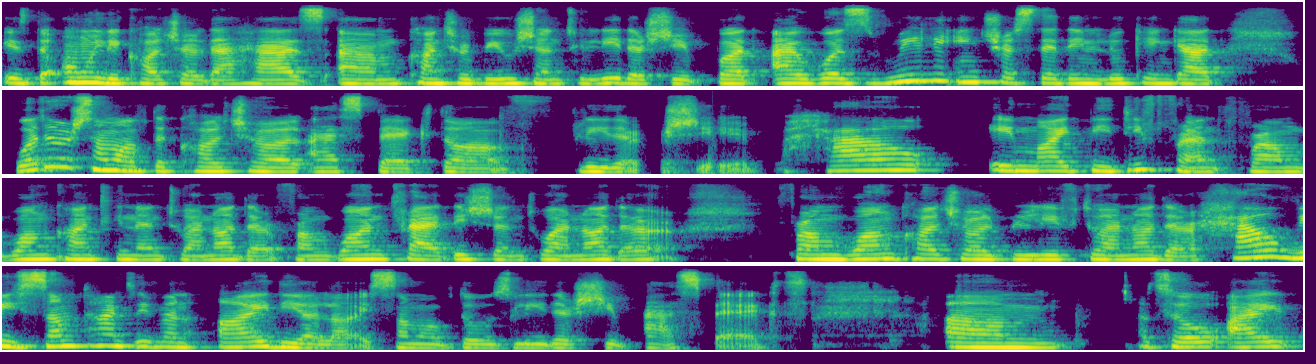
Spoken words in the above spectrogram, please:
is the only culture that has um, contribution to leadership but i was really interested in looking at what are some of the cultural aspect of leadership how it might be different from one continent to another, from one tradition to another, from one cultural belief to another, how we sometimes even idealize some of those leadership aspects. Um, so I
